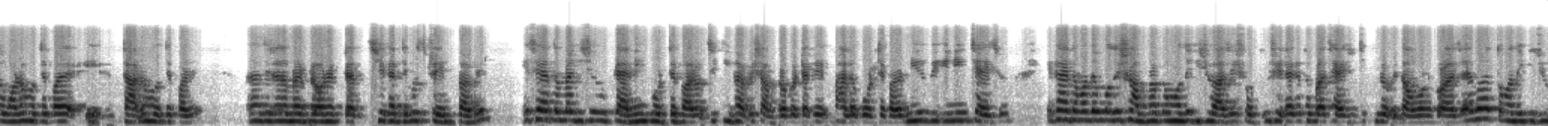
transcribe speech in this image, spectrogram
তোমারও হতে পারে তারও হতে পারে। যেটা তোমরা অনেকটা সেখান থেকে স্ট্রেংথ পাবে। এছাড়া তোমরা কিছু প্ল্যানিং করতে পারো যে কীভাবে সম্পর্কটাকে ভালো করতে পারো। নিউ বিগিনিং চাইছো। এখানে তোমাদের মধ্যে সম্পর্কের মধ্যে কিছু আছে, শত্রু, সেটাকে তোমরা চাইছো যে কীভাবে দমন করা যায় বা তোমাদের কিছু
